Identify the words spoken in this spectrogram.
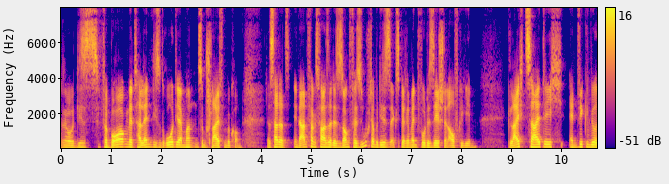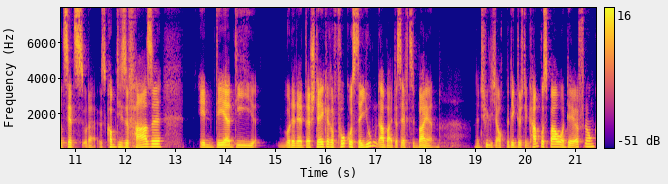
so dieses verborgene Talent, diesen Rohdiamanten zum Schleifen bekommt. Das hat er in der Anfangsphase der Saison versucht, aber dieses Experiment wurde sehr schnell aufgegeben. Gleichzeitig entwickeln wir uns jetzt, oder es kommt diese Phase, in der die, oder der, der stärkere Fokus der Jugendarbeit des FC Bayern, natürlich auch bedingt durch den Campusbau und die Eröffnung,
